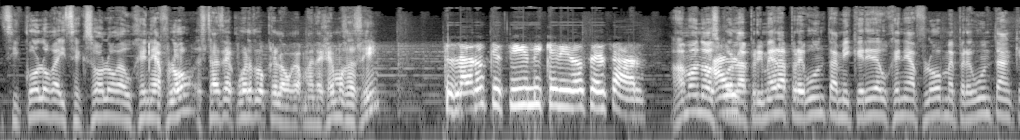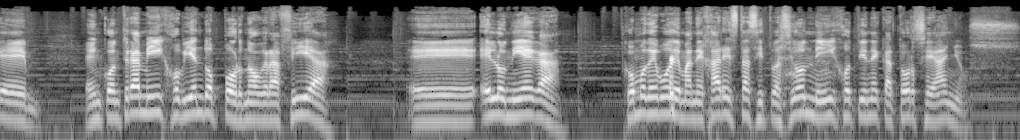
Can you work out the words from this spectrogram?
psicóloga y sexóloga Eugenia Flo? ¿Estás de acuerdo que lo manejemos así? Claro que sí, mi querido César. Vámonos Al- con la primera pregunta, mi querida Eugenia Flo. Me preguntan que encontré a mi hijo viendo pornografía. Eh, él lo niega. ¿Cómo debo de manejar esta situación? Mi hijo tiene 14 años.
